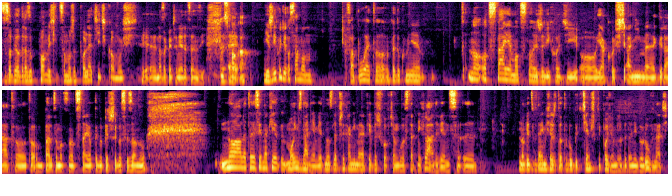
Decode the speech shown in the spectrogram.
sobie od razu pomyśl, co może polecić komuś e, na zakończenie recenzji. Spoko. E, jeżeli chodzi o samą fabułę, to według mnie no, odstaje mocno, jeżeli chodzi o jakość anime, gra, to, to bardzo mocno odstaje od tego pierwszego sezonu. No, ale to jest jednak, moim zdaniem, jedno z lepszych anime, jakie wyszło w ciągu ostatnich lat, więc y, no więc wydaje mi się, że to, to byłby ciężki poziom, żeby do niego równać.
